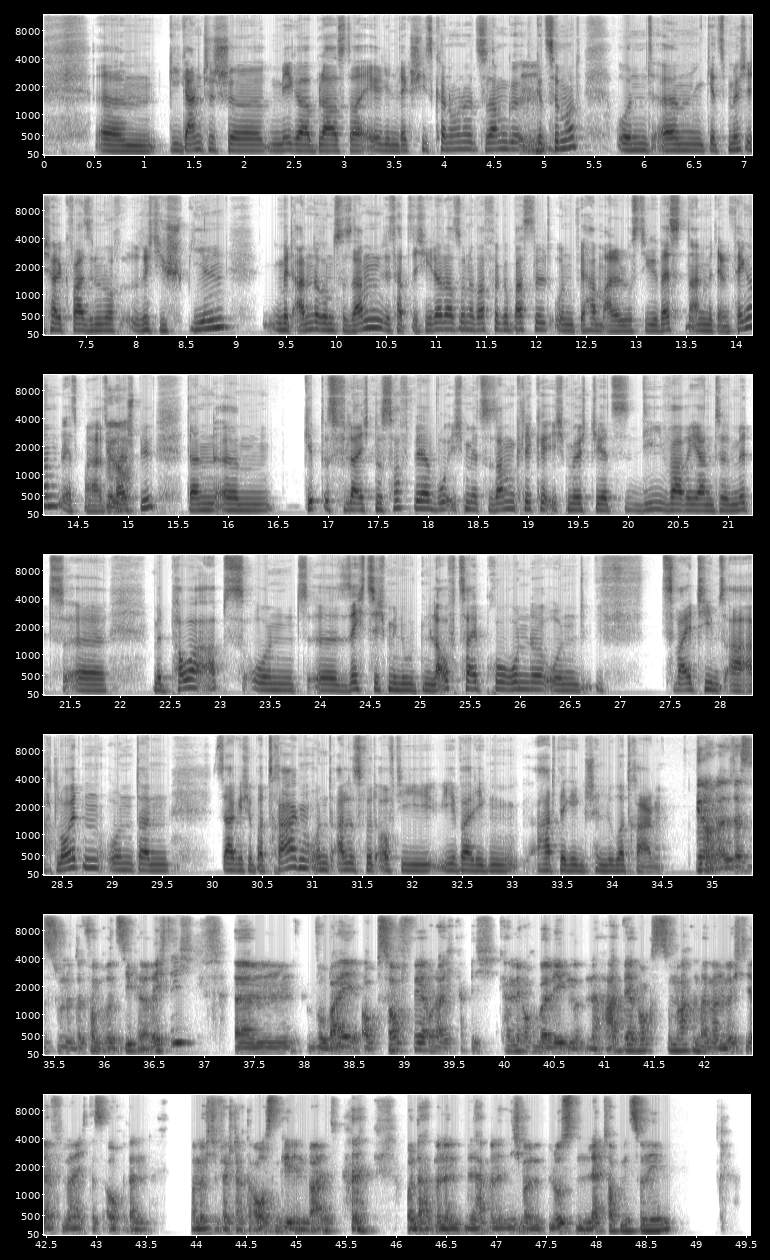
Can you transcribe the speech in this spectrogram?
ähm, gigantische Mega Blaster Alien Wegschießkanone zusammengezimmert. Mhm. Und ähm, jetzt möchte ich halt quasi nur noch richtig spielen mit anderen zusammen. Jetzt hat sich jeder da so eine Waffe gebastelt und wir haben alle lustige Westen an mit Empfängern, jetzt mal als genau. Beispiel. Dann ähm, gibt es vielleicht eine Software, wo ich mir zusammenklicke, ich möchte jetzt die Variante mit, äh, mit Power-Ups und äh, 60 Minuten Laufzeit pro Runde und zwei Teams A8 Leuten und dann sage ich übertragen und alles wird auf die jeweiligen Hardware-Gegenstände übertragen. Genau, also das ist vom Prinzip her richtig. Ähm, wobei, ob Software oder ich, ich kann mir auch überlegen, eine Hardware-Box zu machen, weil man möchte ja vielleicht das auch dann man möchte vielleicht nach draußen gehen in den Wald und da hat man dann, da hat man nicht mal Lust, einen Laptop mitzunehmen.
